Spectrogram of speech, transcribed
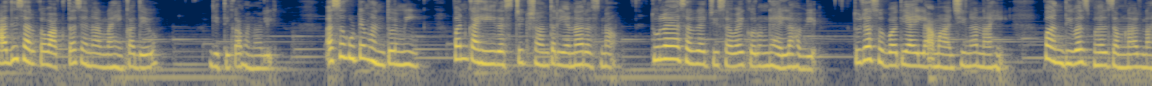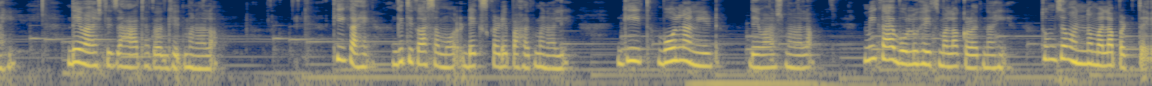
आधीसारखं वागताच येणार नाही का देव? गीतिका म्हणाली. असं कुठे म्हणतोय मी? पण काही रेस्ट्रिक्शन तर येणारच ना? तुला या सगळ्याची सवय करून घ्यायला हवी आहे तुझ्यासोबत यायला माझी ना नाही. पण दिवसभर जमणार नाही. देवांश तिचा हात हातात घेत म्हणाला ठीक आहे. गीतिकासमोर डेस्ककडे पाहत म्हणाली गीत बोल ना नीट. देवांश म्हणाला मी काय बोलू हेच मला कळत नाही. तुमचं म्हणणं मला पटतंय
